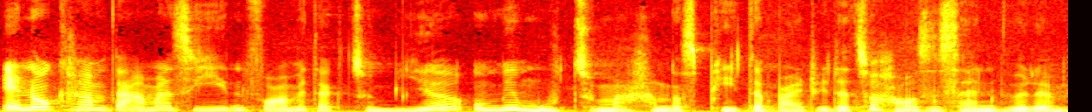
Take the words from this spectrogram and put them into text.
Enno kam damals jeden Vormittag zu mir, um mir Mut zu machen, dass Peter bald wieder zu Hause sein würde.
